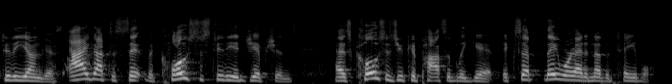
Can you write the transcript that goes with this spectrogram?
to the youngest. I got to sit the closest to the Egyptians, as close as you could possibly get, except they were at another table.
